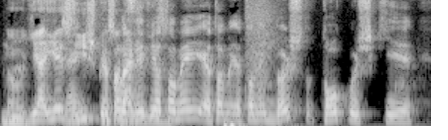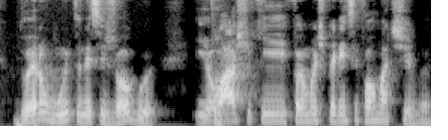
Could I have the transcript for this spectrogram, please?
não- E aí É, existe personagem. Inclusive, eu tomei, eu, tomei, eu tomei dois tocos que doeram muito nesse jogo. E eu Pô. acho que foi uma experiência formativa.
